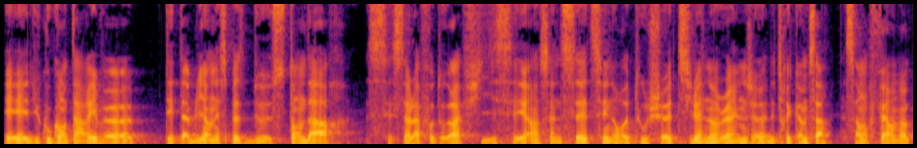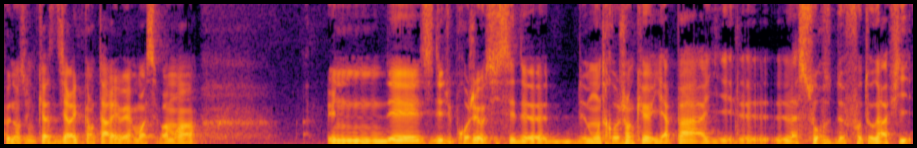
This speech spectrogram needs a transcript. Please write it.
Et du coup, quand tu arrives, euh, t'établis un espèce de standard. C'est ça la photographie, c'est un sunset, c'est une retouche euh, teal and orange, des trucs comme ça. Ça enferme un peu dans une case directe quand t'arrives. Et moi, c'est vraiment un, une des idées du projet aussi, c'est de, de, montrer aux gens qu'il n'y a pas la source de photographie.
